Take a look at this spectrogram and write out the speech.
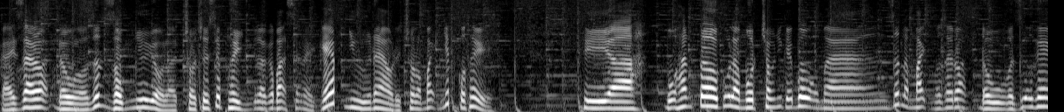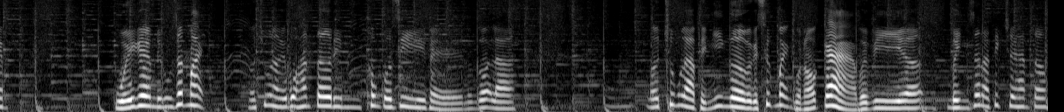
Cái giai đoạn đầu nó rất giống như kiểu là trò chơi xếp hình Tức là các bạn sẽ phải ghép như thế nào để cho nó mạnh nhất có thể. Thì à, bộ Hunter cũng là một trong những cái bộ mà rất là mạnh vào giai đoạn đầu và giữa game. Cuối game thì cũng rất mạnh. Nói chung là cái bộ Hunter thì không có gì phải gọi là Nói chung là phải nghi ngờ về cái sức mạnh của nó cả Bởi vì uh, mình rất là thích chơi Hunter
